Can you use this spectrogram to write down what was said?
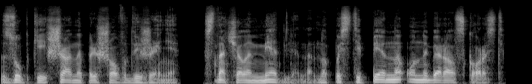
Зуб Кейшана пришел в движение. Сначала медленно, но постепенно он набирал скорость.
